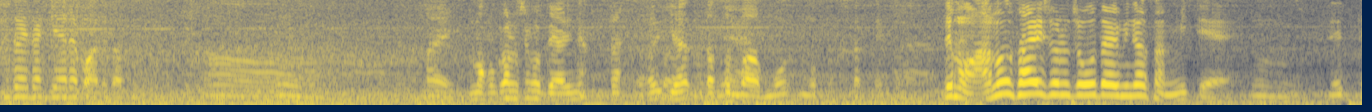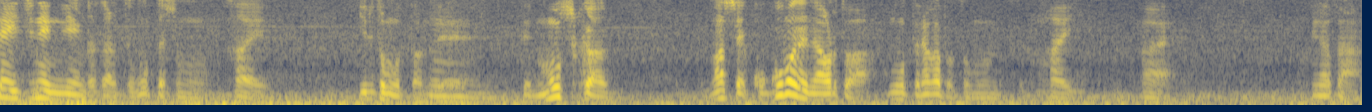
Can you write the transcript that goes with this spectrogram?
1台だけやればあれだと思あうはい。まあ他の仕事やりながら。いやだとまあももっとかかっちゃうからでもあの最初の状態を皆さん見てう絶対1年2年かかると思った人もい。いると思ったんで,、うん。でもしくはましてやここまで治るとは思ってなかったと思うんですけど。はい。はい、皆さん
